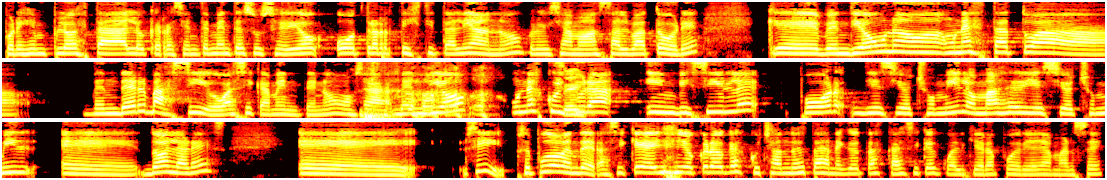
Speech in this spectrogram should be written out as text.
por ejemplo, está lo que recientemente sucedió, otro artista italiano, creo que se llamaba Salvatore, que vendió una, una estatua, vender vacío, básicamente, ¿no? O sea, vendió una escultura invisible por 18 mil o más de 18 mil eh, dólares eh, sí, se pudo vender. Así que yo creo que escuchando estas anécdotas casi que cualquiera podría llamarse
